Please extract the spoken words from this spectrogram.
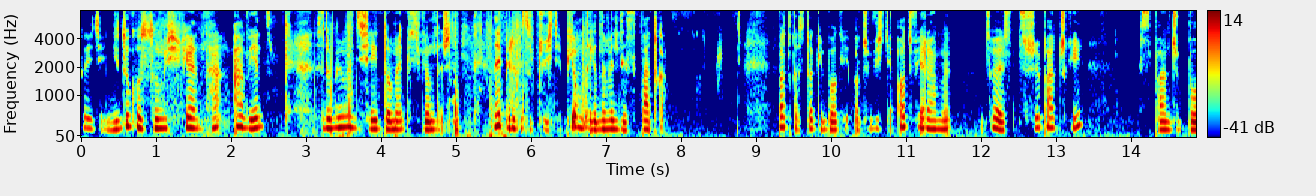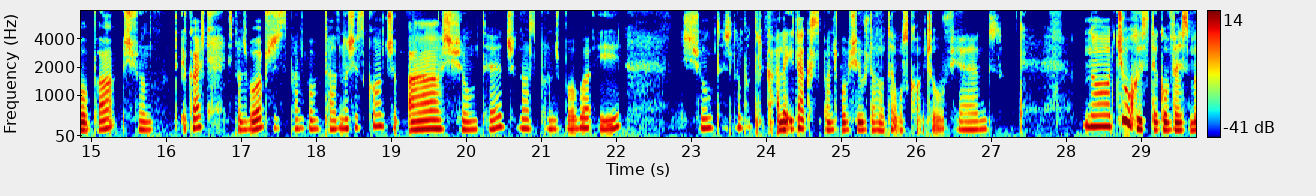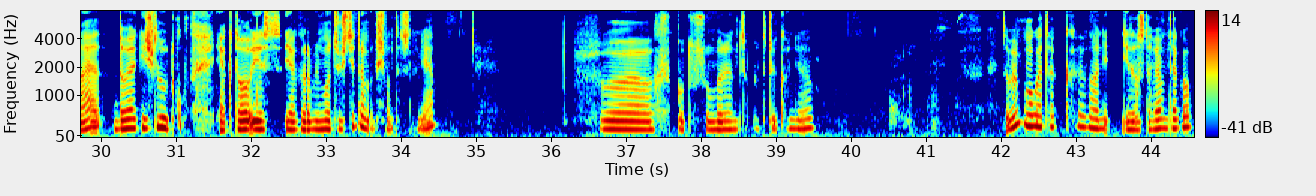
Słuchajcie, niedługo są święta, a więc zrobimy dzisiaj domek świąteczny. Najpierw jest oczywiście piątek, no więc jest paczka. Paczka z Toki Boki oczywiście otwieramy. Co jest? Trzy paczki. SpongeBoba, świąt... jakaś SpongeBoba, przecież SpongeBob dawno się skończył. A, świąteczna SpongeBoba i świąteczna Patryka. Ale i tak SpongeBob się już dawno temu skończył, więc... No, ciuchy z tego wezmę do jakichś ludków. Jak to jest, jak robimy oczywiście domek świąteczny, nie? Ech, tu ręce Patryka, nie? To bym mogła tak, no nie, nie zostawiam tego.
